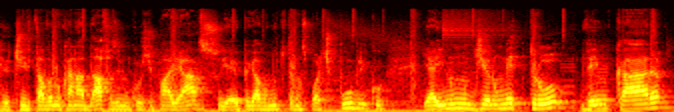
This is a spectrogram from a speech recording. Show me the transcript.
Eu tive, tava no Canadá fazendo um curso de palhaço, e aí eu pegava muito transporte público. E aí num dia no metrô veio um cara,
